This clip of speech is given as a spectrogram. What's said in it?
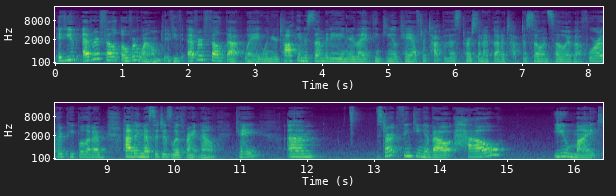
if you've ever felt overwhelmed, if you've ever felt that way when you're talking to somebody and you're like thinking, okay, after I talk to this person, I've got to talk to so and so, I've got four other people that I'm having messages with right now, okay? Um, start thinking about how you might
